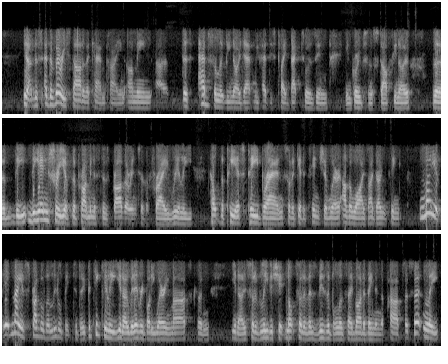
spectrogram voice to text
you know, this, at the very start of the campaign, I mean. Uh, there's absolutely no doubt, and we've had this played back to us in, in groups and stuff, you know, the, the, the entry of the Prime Minister's brother into the fray really helped the PSP brand sort of get attention where otherwise I don't think may have, it may have struggled a little bit to do, particularly, you know, with everybody wearing masks and, you know, sort of leadership not sort of as visible as they might have been in the past. So certainly,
